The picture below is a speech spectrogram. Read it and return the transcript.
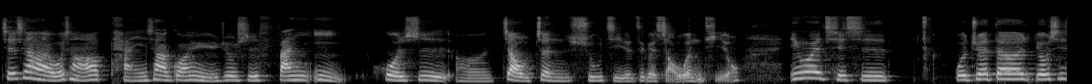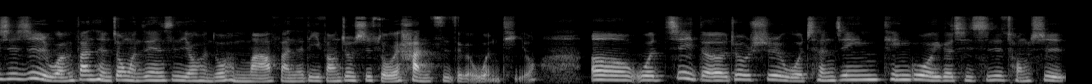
接下来我想要谈一下关于就是翻译。或者是呃校正书籍的这个小问题哦，因为其实我觉得，尤其是日文翻成中文这件事，有很多很麻烦的地方，就是所谓汉字这个问题哦。呃，我记得就是我曾经听过一个其实从事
